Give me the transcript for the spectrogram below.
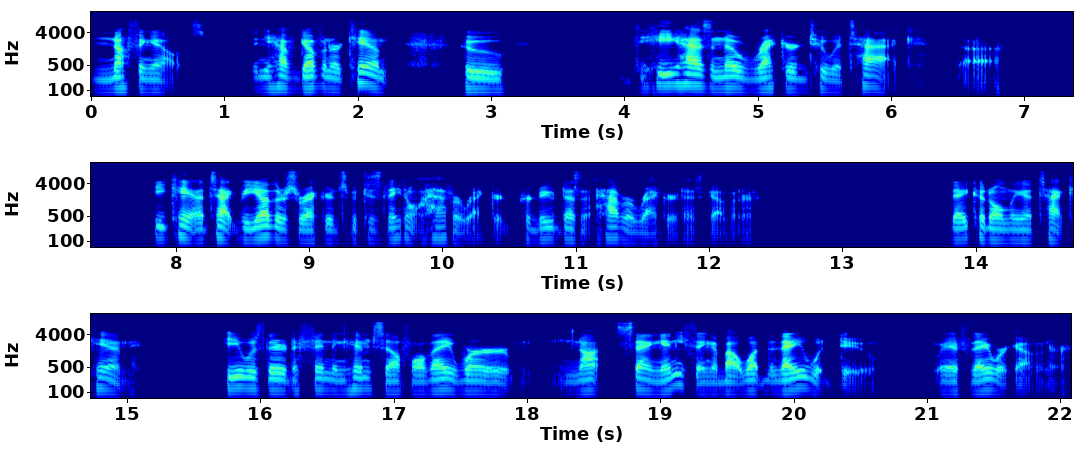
nothing else. Then you have Governor Kemp, who he has no record to attack. Uh, he can't attack the others' records because they don't have a record. Perdue doesn't have a record as governor. They could only attack him. He was there defending himself while they were not saying anything about what they would do if they were governor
